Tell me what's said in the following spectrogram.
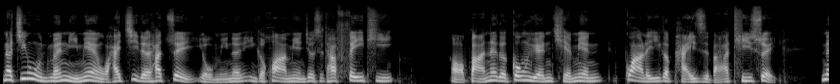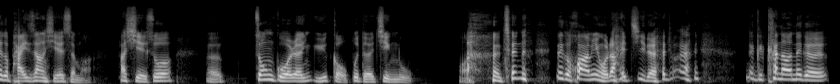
那精武门里面，我还记得他最有名的一个画面，就是他飞踢，哦，把那个公园前面挂了一个牌子，把它踢碎。那个牌子上写什么？他写说，呃，中国人与狗不得进入。哦，真的那个画面我都还记得，他就。那个看到那个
